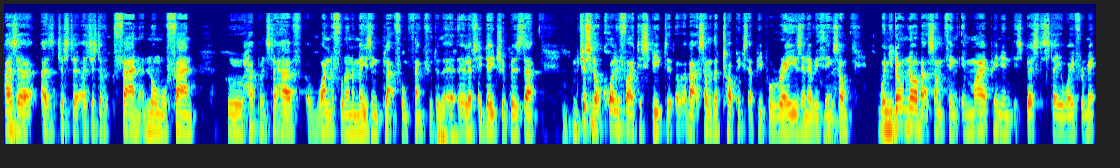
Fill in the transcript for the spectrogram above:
as a as just a as just a fan, a normal fan who happens to have a wonderful and amazing platform, thankful to the LFC Day Trippers, that I'm just not qualified to speak to, about some of the topics that people raise and everything. Mm. So when you don't know about something, in my opinion, it's best to stay away from it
